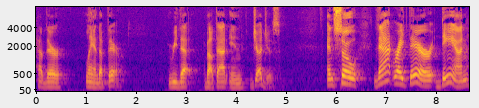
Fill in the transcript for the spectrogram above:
have their land up there. You read that about that in Judges. And so that right there, Dan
